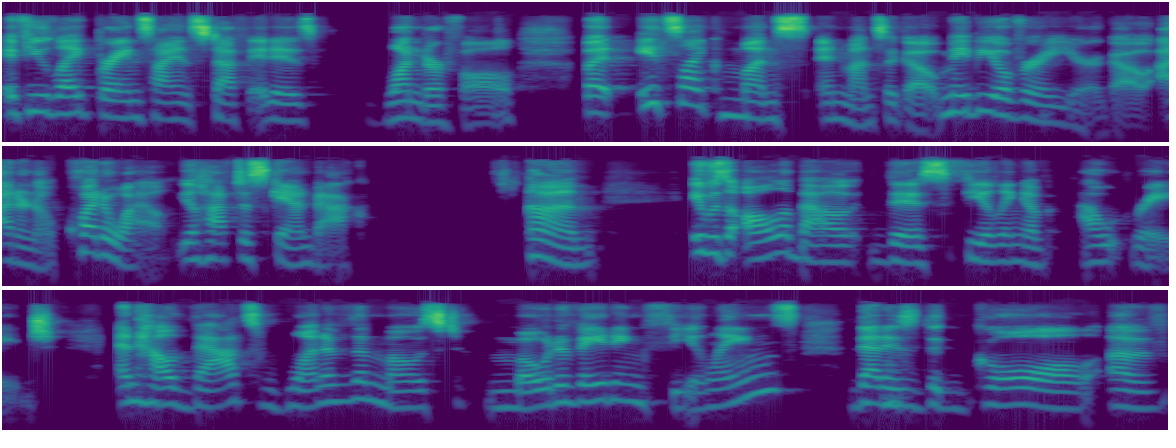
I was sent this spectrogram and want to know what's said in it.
If you like brain science stuff, it is wonderful. But it's like months and months ago, maybe over a year ago. I don't know, quite a while. You'll have to scan back. Um, it was all about this feeling of outrage and how that's one of the most motivating feelings that mm. the goal of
